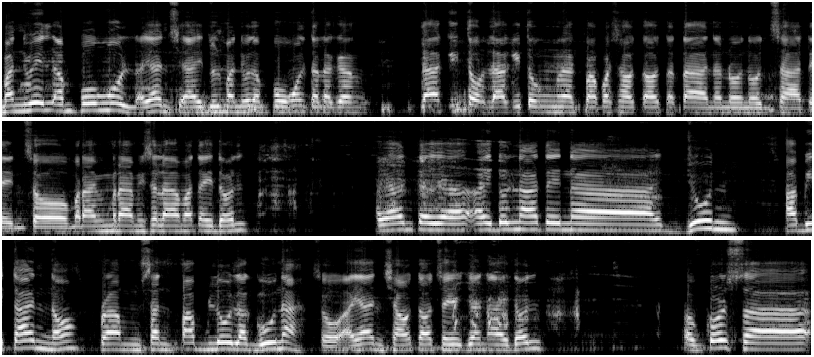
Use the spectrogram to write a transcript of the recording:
Manuel Ampungol. Ayan, si idol Manuel Ampungol talagang lagi to, lagi tong nagpapa-shout out at ah, nanonood sa atin. So, maraming maraming salamat, idol. Ayan, kaya idol natin na June Habitan, no? From San Pablo, Laguna. So, ayan, shout out sa iyo dyan, idol. Of course, sa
